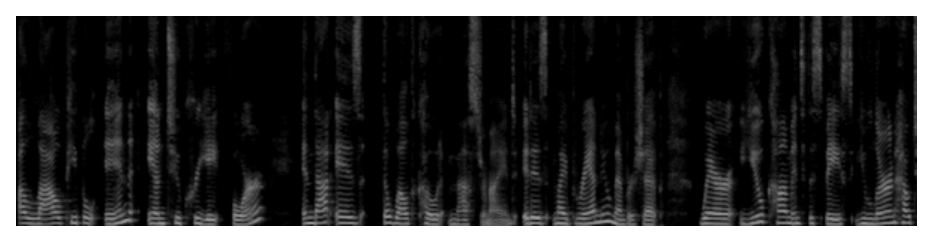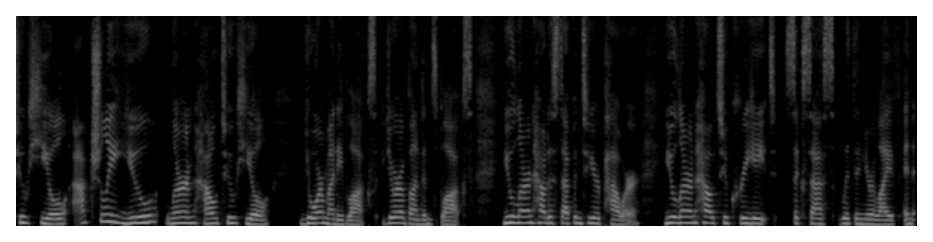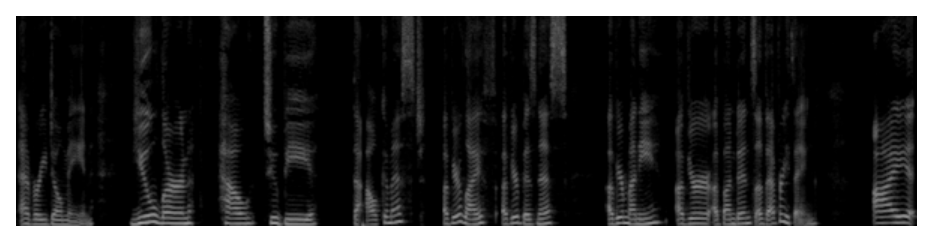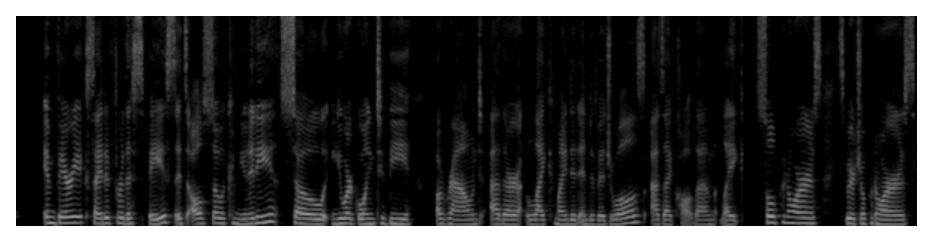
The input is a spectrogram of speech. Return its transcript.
allow people in and to create for. And that is the Wealth Code Mastermind. It is my brand new membership where you come into the space, you learn how to heal. Actually, you learn how to heal your money blocks, your abundance blocks. You learn how to step into your power. You learn how to create success within your life in every domain. You learn how to be the alchemist of your life, of your business, of your money, of your abundance, of everything. I am very excited for this space. It's also a community. So you are going to be around other like-minded individuals, as I call them, like soulpreneurs, spiritualpreneurs,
